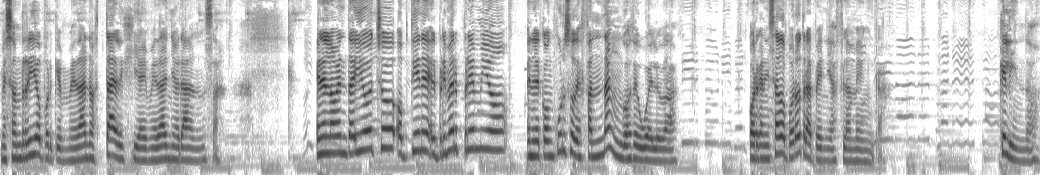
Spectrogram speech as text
Me sonrío porque me da nostalgia y me da añoranza. En el 98 obtiene el primer premio en el concurso de fandangos de Huelva, organizado por otra peña flamenca. Qué lindo.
